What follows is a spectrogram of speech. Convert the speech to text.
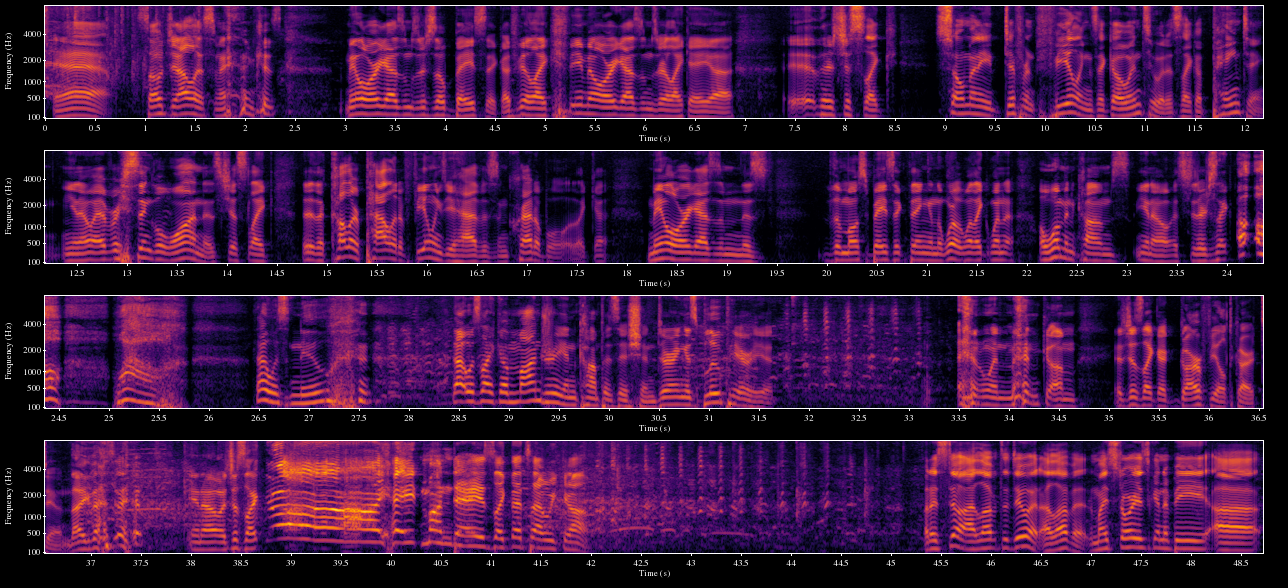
Yeah, so jealous, man, because male orgasms are so basic. I feel like female orgasms are like a, uh, eh, there's just like so many different feelings that go into it. It's like a painting, you know, every single one is just like the, color palette of feelings you have is incredible. Like a male orgasm is the most basic thing in the world. When, like when a, a woman comes, you know, it's they're just like, oh, oh, wow, That was new. that was like a Mondrian composition during his blue period. And when men come, it's just like a Garfield cartoon. Like that's it. You know, it's just like, oh, I hate Mondays. Like that's how we come. But I still, I love to do it. I love it. My story is going to be uh,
